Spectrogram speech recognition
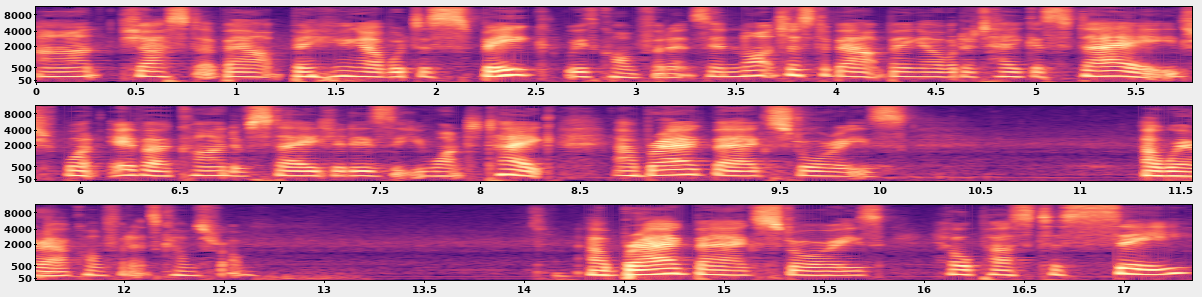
aren't just about being able to speak with confidence. They're not just about being able to take a stage, whatever kind of stage it is that you want to take. Our brag bag stories are where our confidence comes from. Our brag bag stories help us to see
